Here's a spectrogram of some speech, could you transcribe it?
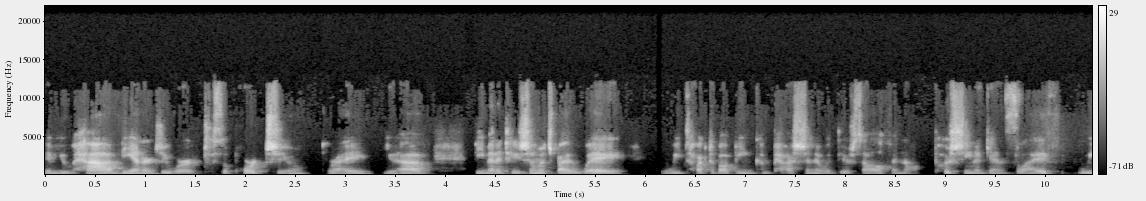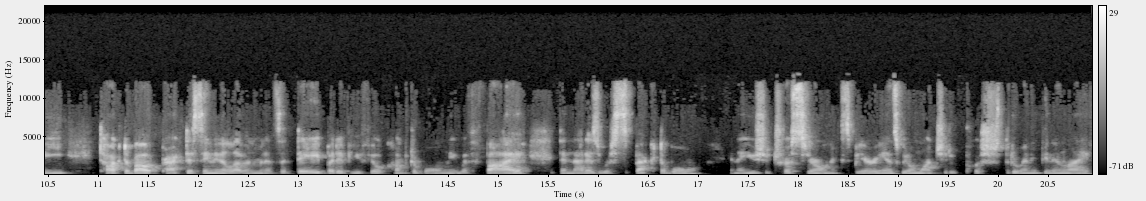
if you have the energy work to support you, right, you have the meditation, which by the way, we talked about being compassionate with yourself and not pushing against life. We talked about practicing 11 minutes a day, but if you feel comfortable only with five, then that is respectable and that you should trust your own experience. We don't want you to push through anything in life.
